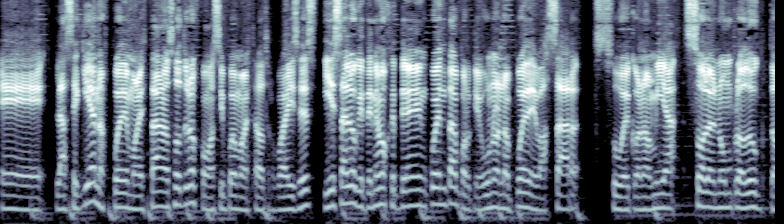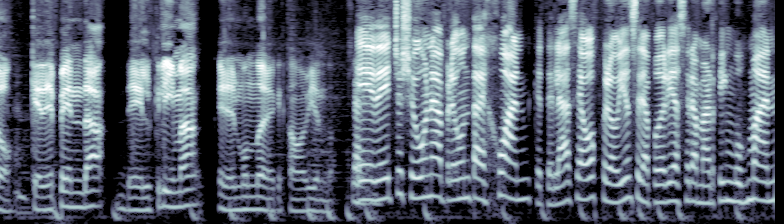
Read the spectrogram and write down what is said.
eh, la sequía nos puede molestar a nosotros, como así puede molestar a otros países. Y es algo que tenemos que tener en cuenta porque uno no puede basar su economía solo en un producto que dependa del clima en el mundo en el que estamos viviendo. Eh, de hecho, llegó una pregunta de Juan, que te la hace a vos, pero bien se la podría hacer a Martín Guzmán,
